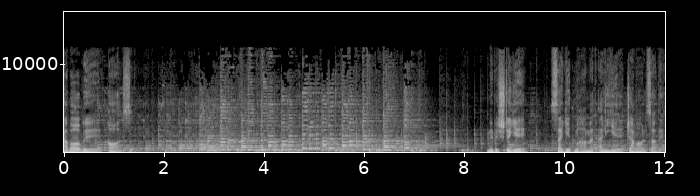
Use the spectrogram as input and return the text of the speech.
کباب قاز. نوشته سید محمد علی جمالزاده.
